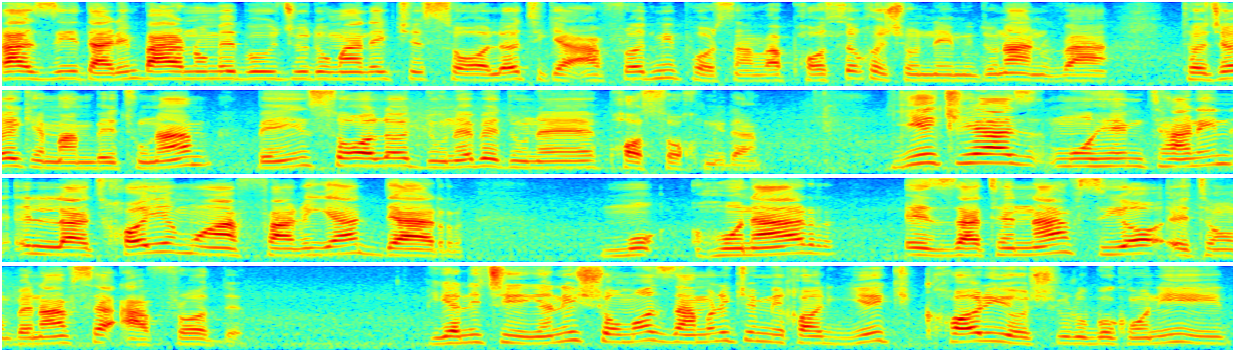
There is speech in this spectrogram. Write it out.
قضیه در این برنامه به وجود اومده که سوالاتی که افراد می‌پرسن و پاسخشون نمی‌دونن و تا جایی که من بتونم به این سوالات دونه به دونه پاسخ میدم یکی از مهمترین علتهای موفقیت در هنر عزت نفس یا اعتماد به نفس افراده یعنی چی؟ یعنی شما زمانی که می‌خواد یک کاری رو شروع بکنید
